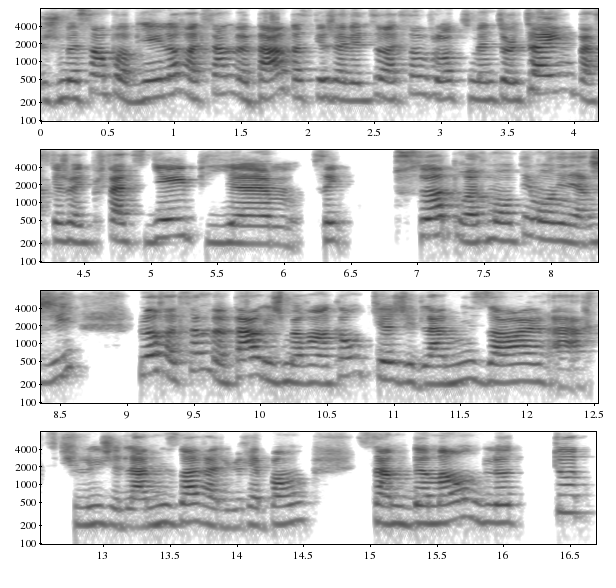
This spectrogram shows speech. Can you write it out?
je me sens pas bien. Là, Roxane me parle parce que j'avais dit, Roxane, il va que tu m'entertaines parce que je vais être plus fatiguée, puis, euh, tout ça pour remonter mon énergie. Puis là, Roxane me parle et je me rends compte que j'ai de la misère à articuler, j'ai de la misère à lui répondre. Ça me demande là, tout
